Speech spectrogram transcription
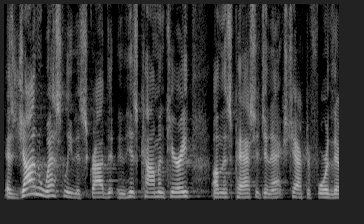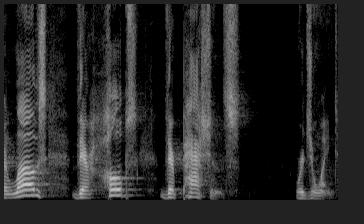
as John Wesley described it in his commentary on this passage in Acts chapter 4, their loves, their hopes, their passions were joined.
